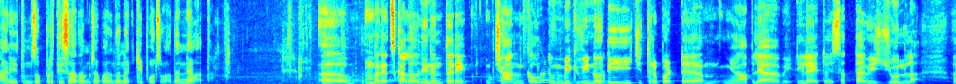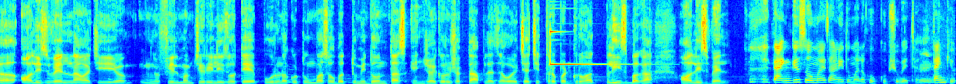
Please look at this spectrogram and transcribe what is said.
आणि तुमचा प्रतिसाद आमच्यापर्यंत नक्की पोचवा धन्यवाद. बऱ्याच कालावधीनंतर एक छान कौटुंबिक विनोदी चित्रपट आपल्या भेटीला येतोय. सत्तावीस जूनला ऑल इज वेल नावाची फिल्म आमची रिलीज होते. पूर्ण कुटुंबासोबत तुम्ही दोन तास एन्जॉय करू शकता आपल्या जवळच्या चित्रपटगृहात. प्लीज बघा all is well thank you so much आणि तुम्हाला खूप खूप शुभेच्छा. थँक्यू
